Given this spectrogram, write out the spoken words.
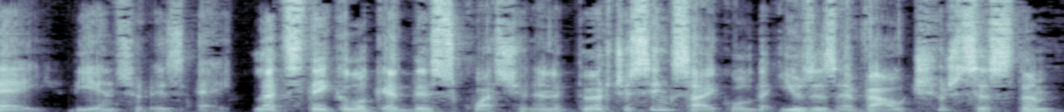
A. The answer is A. Let's take a look at this question. In a purchasing cycle that uses a voucher system,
